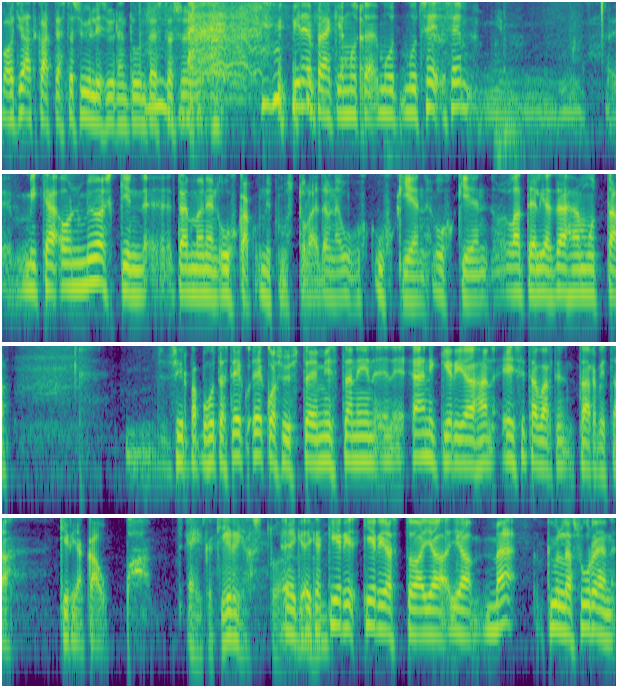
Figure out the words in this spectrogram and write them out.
voit jatkaa tästä syyllisyyden tunteesta pidempäänkin, mutta mut, mut se, se, mikä on myöskin tämmöinen uhka, nyt musta tulee tämmöinen uh, uhkien, uhkien latelia tähän, mutta Sirpa puhuu tästä ekosysteemistä, niin äänikirjaahan ei sitä varten tarvita kirjakauppaa. Eikä kirjastoa. Eikä, eikä kir, kirjastoa ja, ja mä kyllä suren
